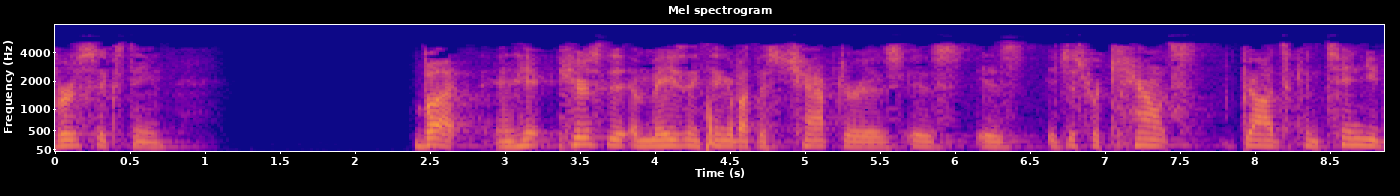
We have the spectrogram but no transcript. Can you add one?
Verse 16. But, and here's the amazing thing about this chapter is, is, is it just recounts God's continued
